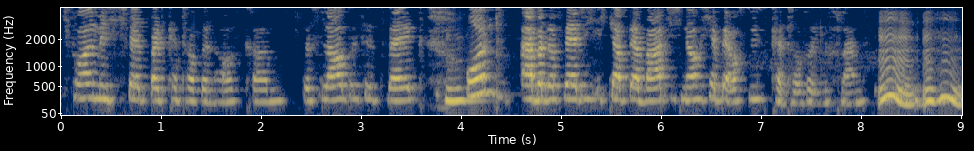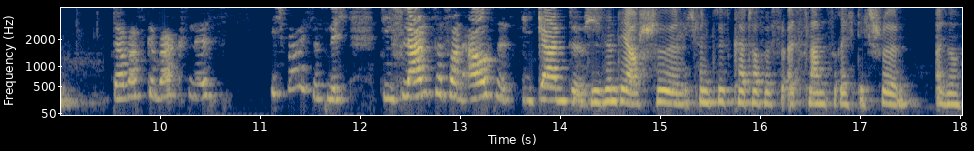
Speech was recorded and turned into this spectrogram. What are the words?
Ich freue mich, ich werde bald Kartoffeln ausgraben. Das Laub ist jetzt weg. mhm. Und, aber das werde ich, ich glaube, da warte ich noch. Ich habe ja auch Süßkartoffeln gepflanzt. Mhm. Ob da was gewachsen ist, ich weiß es nicht. Die Pflanze von außen ist gigantisch. Die sind ja auch schön. Ich finde Süßkartoffel als Pflanze richtig schön. Also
